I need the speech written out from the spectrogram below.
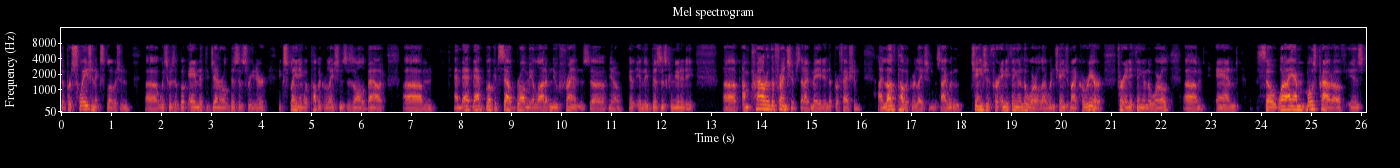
The Persuasion Explosion, uh, which was a book aimed at the general business reader, explaining what public relations is all about. Um, and that that book itself brought me a lot of new friends, uh, you know, in, in, the business community. Uh, I'm proud of the friendships that I've made in the profession. I love public relations. I wouldn't change it for anything in the world. I wouldn't change my career for anything in the world. Um, and so what I am most proud of is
